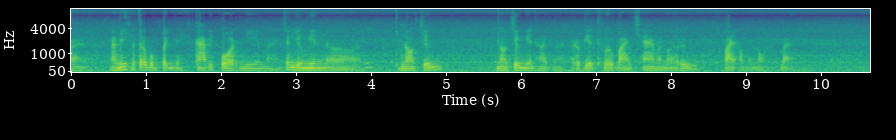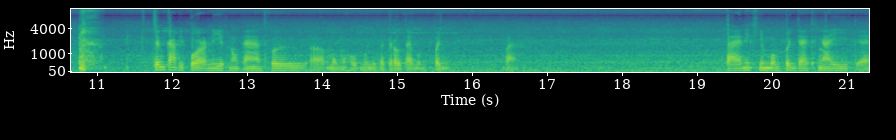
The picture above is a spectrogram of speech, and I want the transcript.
បាទអានេះក៏ត្រូវបំពេញដែរការពិពណ៌នាបាទអញ្ចឹងយើងមានចំណងជើងចំណងជើងមានហើយបាទរបៀបធ្វើបាយឆាម្នោះឬបាយអប់ម្នោះបាទអញ្ចឹងការពិពណ៌នាក្នុងការធ្វើមុខម្ហូបមួយនេះក៏ត្រូវតែបំពេញបាទតែនេះខ្ញុំបំពេញតែថ្ងៃតែ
